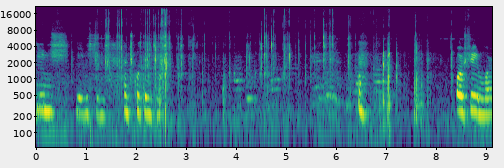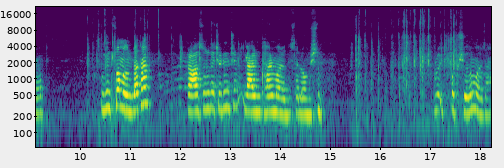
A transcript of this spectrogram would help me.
Yemiş. Yemiş yemiş. Ben çikolata yiyeceğim. Bu ara. Bugün tutamadım zaten. Rahatsızlık geçirdiğim için geldim karnım ağrıyordu. Sel olmuştum. Buraya çok üşüyordum o yüzden.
